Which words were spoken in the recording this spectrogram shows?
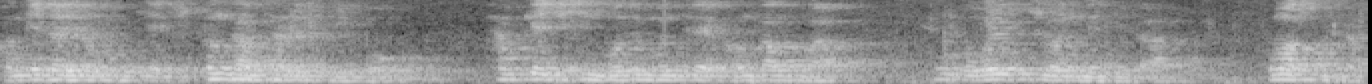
관계자 여러분께 깊은 감사를 드리고 함께 해 주신 모든 분들의 건강과 행복을 기원드립니다. 고맙습니다.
